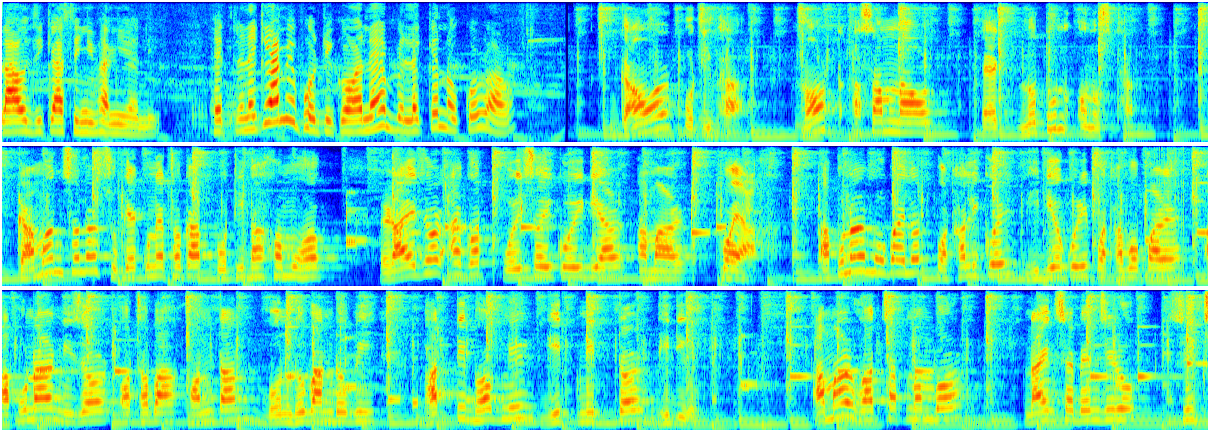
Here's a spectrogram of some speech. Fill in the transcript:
লাও জিকা চিঙি ভাঙি আনি। সেই তেনেকৈ আমি ফূৰ্তি কৰোঁ এনে বেলেগকৈ নকৰোঁ আৰু। গাঁৱৰ প্ৰতিভা নৰ্থ আছাম নাওৰ এক নতুন অনুষ্ঠান। গ্ৰামাঞ্চলৰ চুকে কোণে থকা প্ৰতিভাসমূহক ৰাইজৰ আগত পৰিচয় কৰি দিয়াৰ আমাৰ প্ৰয়াস। আপোনাৰ মোবাইলত পঠালিকৈ ভিডিঅ' কৰি পঠাব পাৰে আপোনাৰ নিজৰ অথবা সন্তান বন্ধু বান্ধৱী ভাতৃ ভগ্নীৰ গীত নৃত্যৰ ভিডিঅ' আমাৰ WhatsApp number nine seven zero' six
